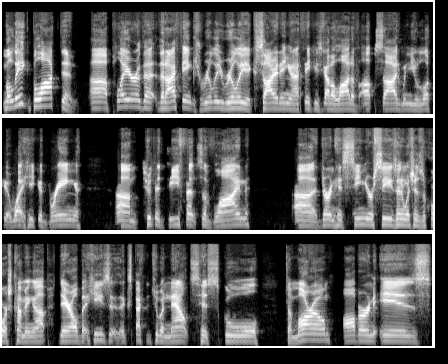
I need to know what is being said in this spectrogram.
Malik Blocton, a uh, player that that I think is really, really exciting, and I think he's got a lot of upside when you look at what he could bring um, to the defensive line uh, during his senior season, which is of course coming up, Darrell. But he's expected to announce his school tomorrow. Auburn is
